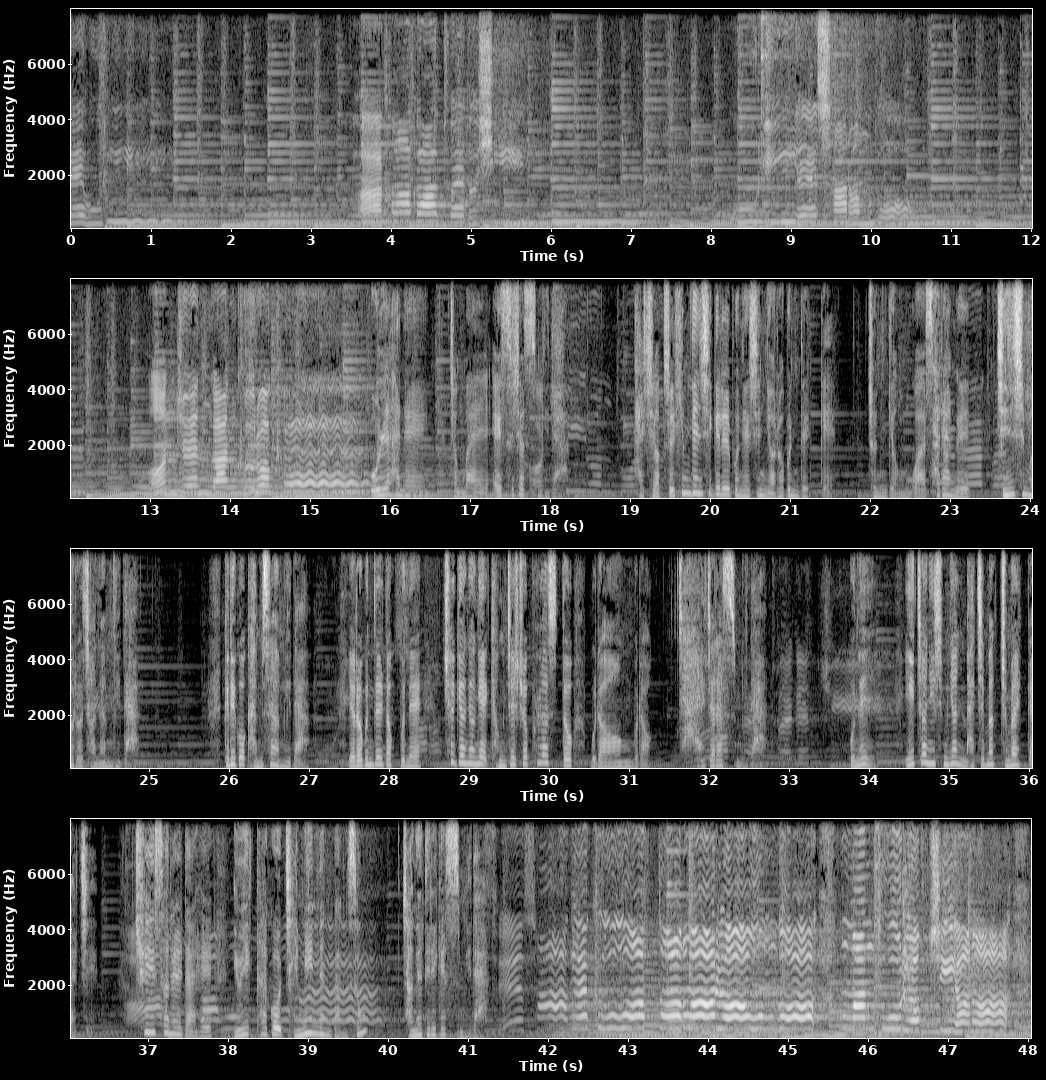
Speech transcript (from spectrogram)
개울이 바다가 되듯이 우리의 사랑도 언젠간 그렇게 올 한 해 정말 애쓰셨습니다. 다시 없을 힘든 시기를 보내신 여러분들께 존경과 사랑을 진심으로 전합니다. 그리고 감사합니다. 여러분들 덕분에 최경영의 경제쇼 플러스도 무럭무럭 잘 자랐습니다. 오늘 2020년 마지막 주말까지 최선을 다해 유익하고 재미있는 방송 전해드리겠습니다.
